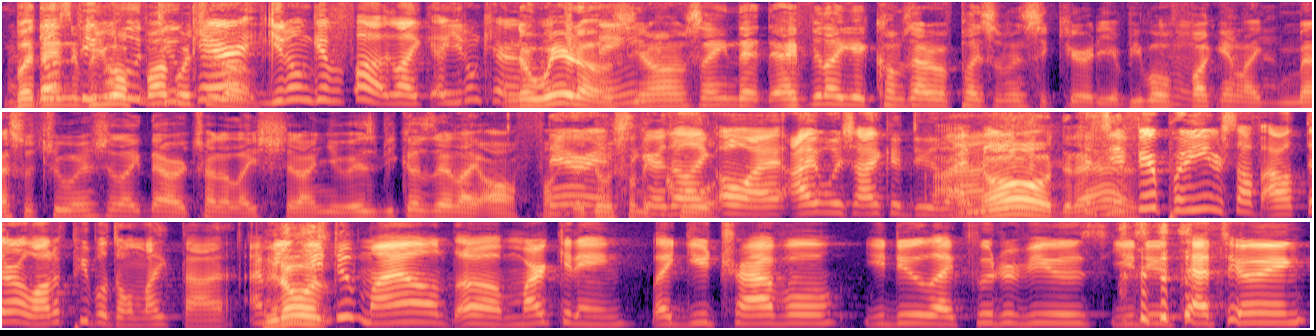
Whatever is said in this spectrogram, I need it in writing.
But then people, people, fuck with care, you. Though. you don't give a fuck. Like you don't care. The weirdos, think. you know what I'm saying? That I feel like it comes out of a place of insecurity. If people fucking like mess with you and shit like that, or try to like shit on you, it's because they're like, oh fuck, they're, They're doing something insecure. cool. They're like, oh, I, I wish I could do that. I know, Because if you're putting yourself out there, a lot of people don't like that. I You mean, know you, do mild uh, marketing. Like you travel, you do like food reviews, you do tattooing,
